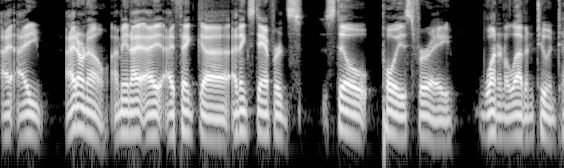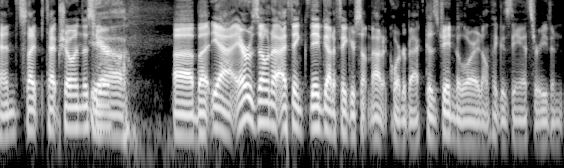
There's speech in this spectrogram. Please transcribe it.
I, I I don't know. I mean, I I, I think uh, I think Stanford's still poised for a one and 11, 2 and ten type type show in this year. Uh, but yeah, Arizona, I think they've got to figure something out at quarterback because Jayden de Laura, I don't think is the answer even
